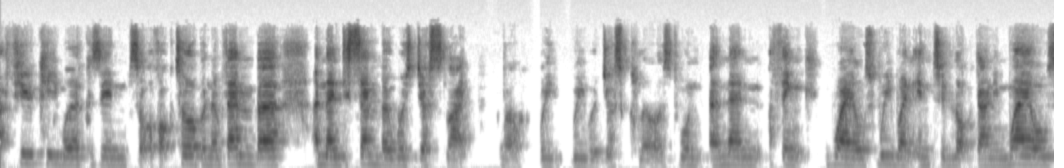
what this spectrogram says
a few key workers in sort of October, November, and then December was just like well, we, we were just closed. One, and then I think Wales, we went into lockdown in Wales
